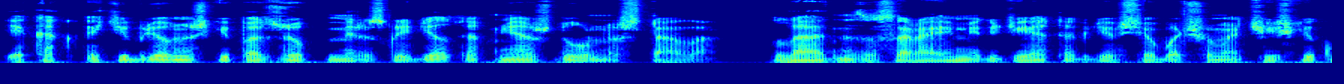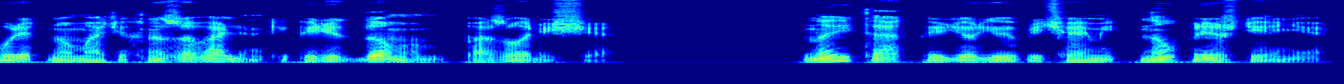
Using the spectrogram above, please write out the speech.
Я как эти бревнышки под зубами разглядел, так мне аж дурно стало. Ладно, за сараями где-то, где все больше мальчишки курят, но мать их на заваленке, перед домом, позорище. Ну и так, передергиваю плечами, на упреждение.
